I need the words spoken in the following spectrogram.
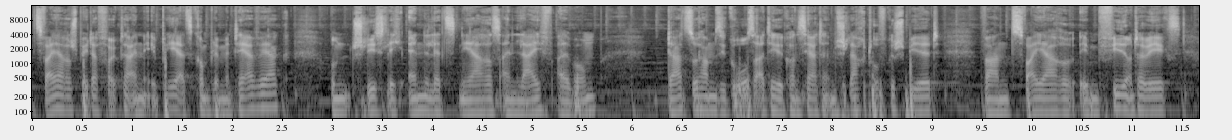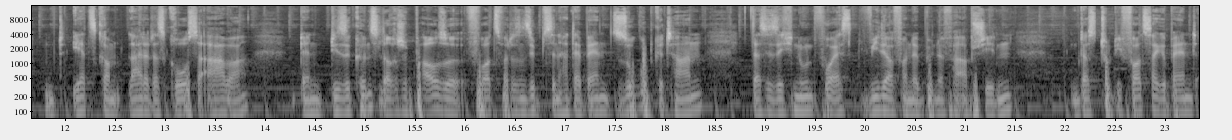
Zwei Jahre später folgte ein EP als Komplementärwerk und schließlich Ende letzten Jahres ein Live-Album. Dazu haben sie großartige Konzerte im Schlachthof gespielt, waren zwei Jahre eben viel unterwegs und jetzt kommt leider das große Aber. Denn diese künstlerische Pause vor 2017 hat der Band so gut getan, dass sie sich nun vorerst wieder von der Bühne verabschieden. Das tut die Vorzeigeband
